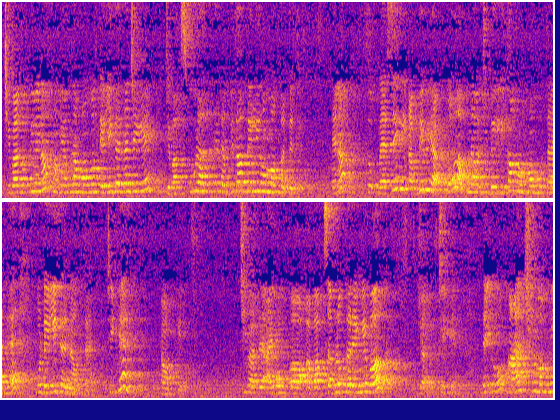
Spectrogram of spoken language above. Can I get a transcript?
अच्छी बात होती है ना? हमें अपना होमवर्क डेली करना चाहिए। जब आप स्कूल आते थे, तब भी तो आप डेली होमवर्क करते थे। है ना? तो वैसे ही अभी भी आपको अपना जो डेली का होमवर्क होता है, वो डेली करना होता है। ठीक है? ओके अच्छी बात है। आई होप अब आप सब लोग करेंगे वर्क चलो, ठीक है। देखो, आज हम अपनी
